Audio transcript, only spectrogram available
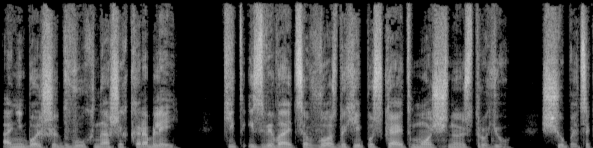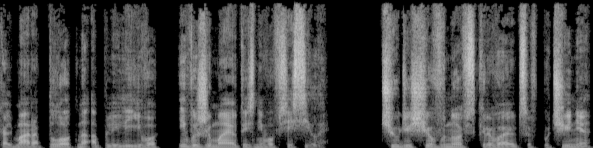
они больше двух наших кораблей. Кит извивается в воздухе и пускает мощную струю. Щупальца кальмара плотно оплели его и выжимают из него все силы. Чудища вновь скрываются в пучине,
